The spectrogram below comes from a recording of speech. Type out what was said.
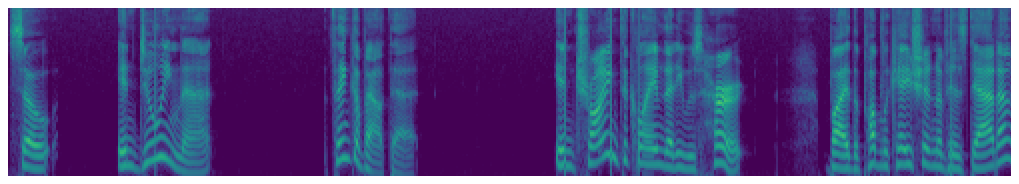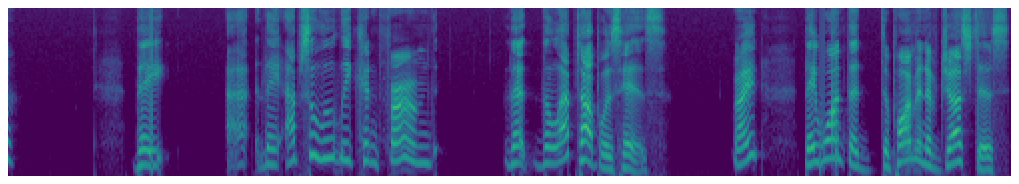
So, in doing that, think about that in trying to claim that he was hurt by the publication of his data, they uh, they absolutely confirmed that the laptop was his. Right? They want the Department of Justice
